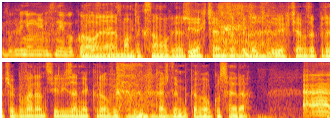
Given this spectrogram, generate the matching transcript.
i w ogóle nie umiemy z niego O, korzystać. ja mam tak samo, wiesz? Ja chciałem zapytać, ja chciałem zapytać o gwarancję lizania krowy w, tym, w każdym kawałku sera. A,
